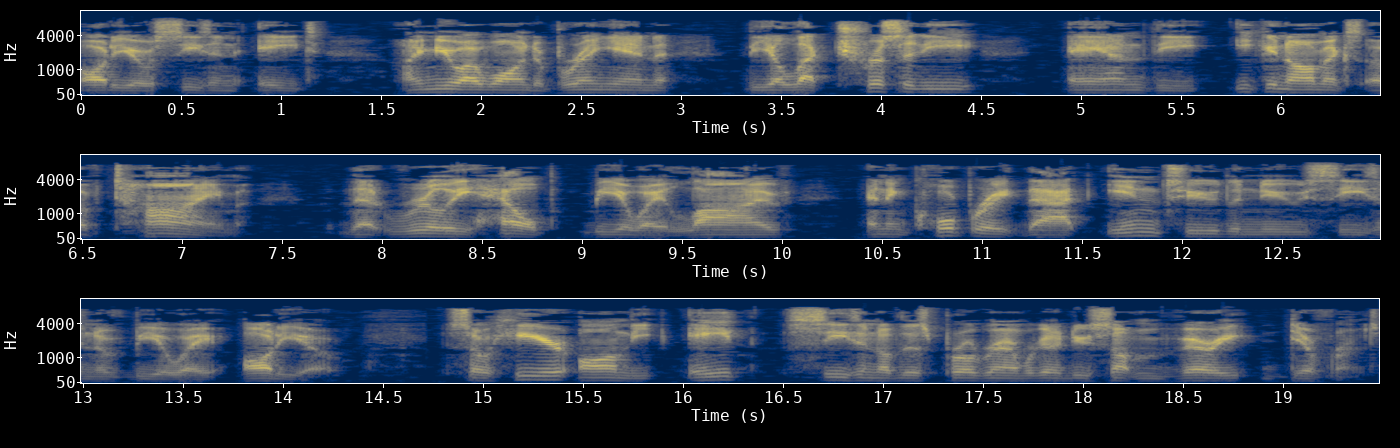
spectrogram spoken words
Audio Season 8, I knew I wanted to bring in the electricity and the economics of time that really help BOA Live and incorporate that into the new season of BOA Audio. So here on the eighth season of this program, we're going to do something very different.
